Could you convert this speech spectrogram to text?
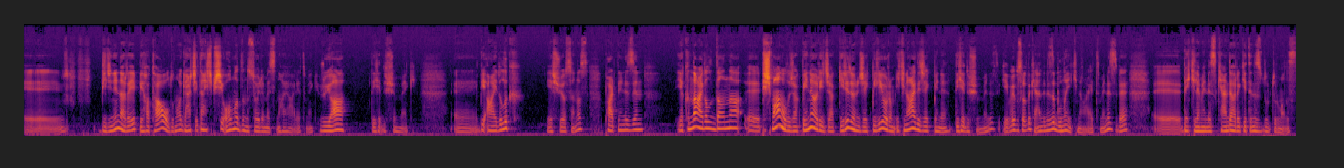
e, birinin arayıp bir hata olduğunu ve gerçekten hiçbir şey olmadığını söylemesini hayal etmek, rüya diye düşünmek, e, bir ayrılık yaşıyorsanız partnerinizin yakında ayrıldığına e, pişman olacak, beni arayacak, geri dönecek, biliyorum, ikna edecek beni diye düşünmeniz ve bu sırada kendinizi buna ikna etmeniz ve e, beklemeniz, kendi hareketinizi durdurmanız.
